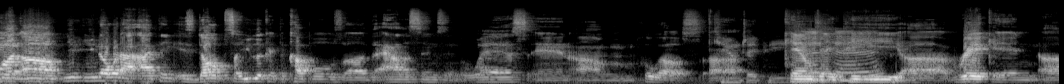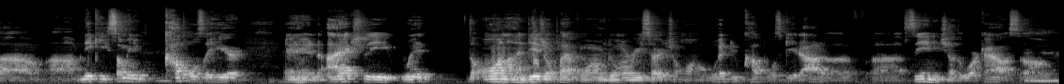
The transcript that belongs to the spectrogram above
But um, you, you know what I, I think is dope. So you look at the couples, uh, the Allisons and the Wes, and um, who else? Uh, Cam JP. Kim, Mhm. JP, uh, Rick, and um, um, Nikki. So many couples are here, and I actually with the online digital platform doing research on what do couples get out of uh, seeing each other work out. So. Mhm.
